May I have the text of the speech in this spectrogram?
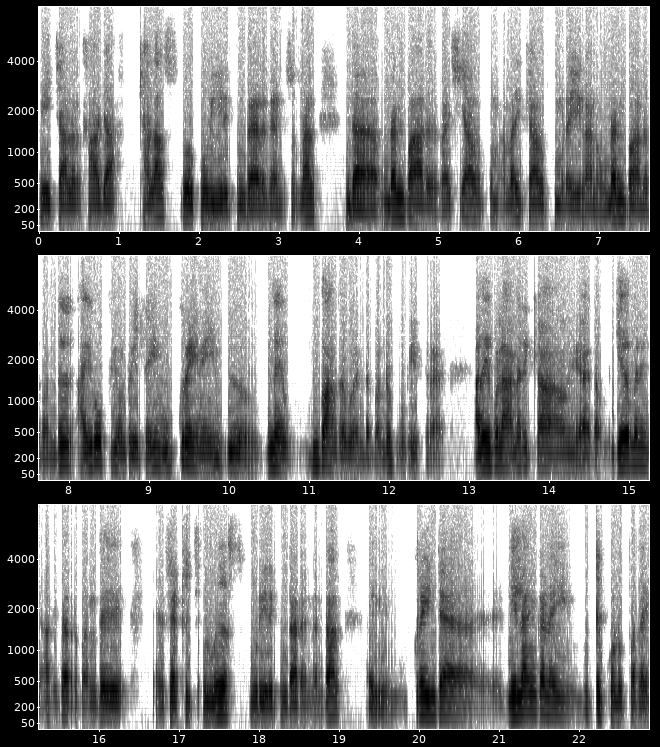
பேச்சாளர் ஹாஜா கலாஸ் கூறியிருக்கின்றார் என்று சொன்னால் இந்த உடன்பாடு ரஷ்யாவுக்கும் அமெரிக்காவுக்கும் இடையிலான உடன்பாடு வந்து ஐரோப்பிய ஒன்றியத்தையும் உக்ரைனையும் உள்வாங்க வேண்டும் என்று கூறியிருக்கிறார். அதே போல அமெரிக்கா ஜெர்மனின் அதிபர் வந்து மேர்ஸ் கூறியிருக்கின்றார் என்னென்றால் உக்ரைன் நிலங்களை விட்டுக் கொடுப்பதை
